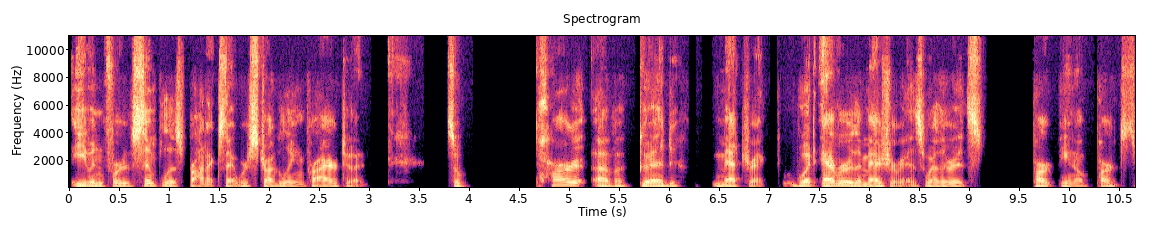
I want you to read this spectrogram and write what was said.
even for simplest products that were struggling prior to it. So part of a good metric, whatever the measure is, whether it's part, you know, parts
